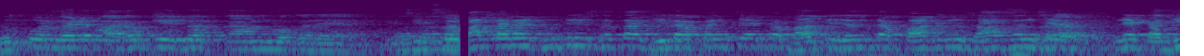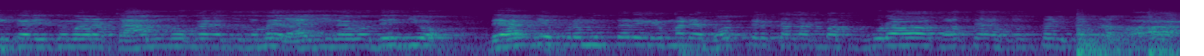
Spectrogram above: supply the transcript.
નુપુર મેડમ આરોગ્ય વિભાગ કામ ન કરે. પાર્લામેન્ટ સુધી છતાં જિલ્લા પંચાયતમાં ભારતીય જનતા પાર્ટીનું શાસન છે અને એક અધિકારી તમારા કામ ન કરે તો તમે રાજીનામા દઈ દો બેહારજી પ્રમુખ તરીકે મને બોતેર કલાકમાં પુરાવા સાથે આ સસ્પેન્ડ કરતા. હા.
